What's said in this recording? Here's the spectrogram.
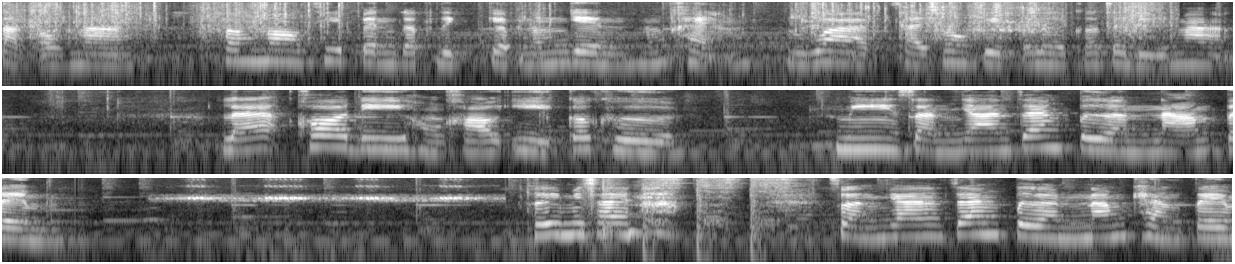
ตักออกมาข้างนอกที่เป็นกระติกเก็บน้ำเย็นน้ำแข็ง หรือว่าใส่ช่องฟรีซไปเลยก็จะดีมาก และข้อดีของเขาอีกก็คือ มีสัญญาณแจ้งเตือนน้ำเต็ม เฮ้ยไม่ใช่นะ สัญญาณแจ้งเตือนน้ำแข็งเต็ม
